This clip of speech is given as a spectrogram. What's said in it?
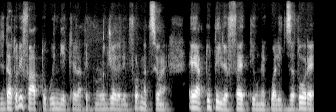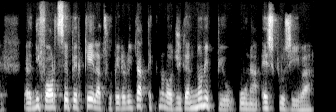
Il dato di fatto quindi è che la tecnologia dell'informazione è a tutti gli effetti un equalizzatore eh, di forze perché la superiorità tecnologica non è più una esclusiva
